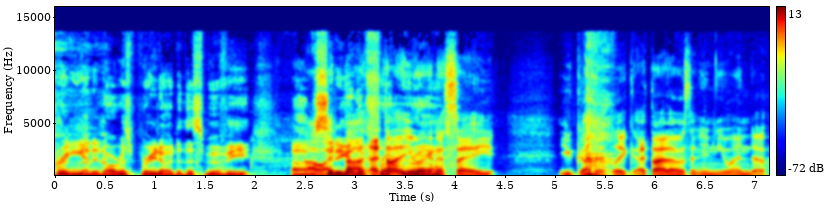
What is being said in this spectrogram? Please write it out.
bringing an enormous burrito into this movie, um, Oh, sitting I in thought, the I front thought you were gonna say You got it. Like I thought that was an innuendo.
